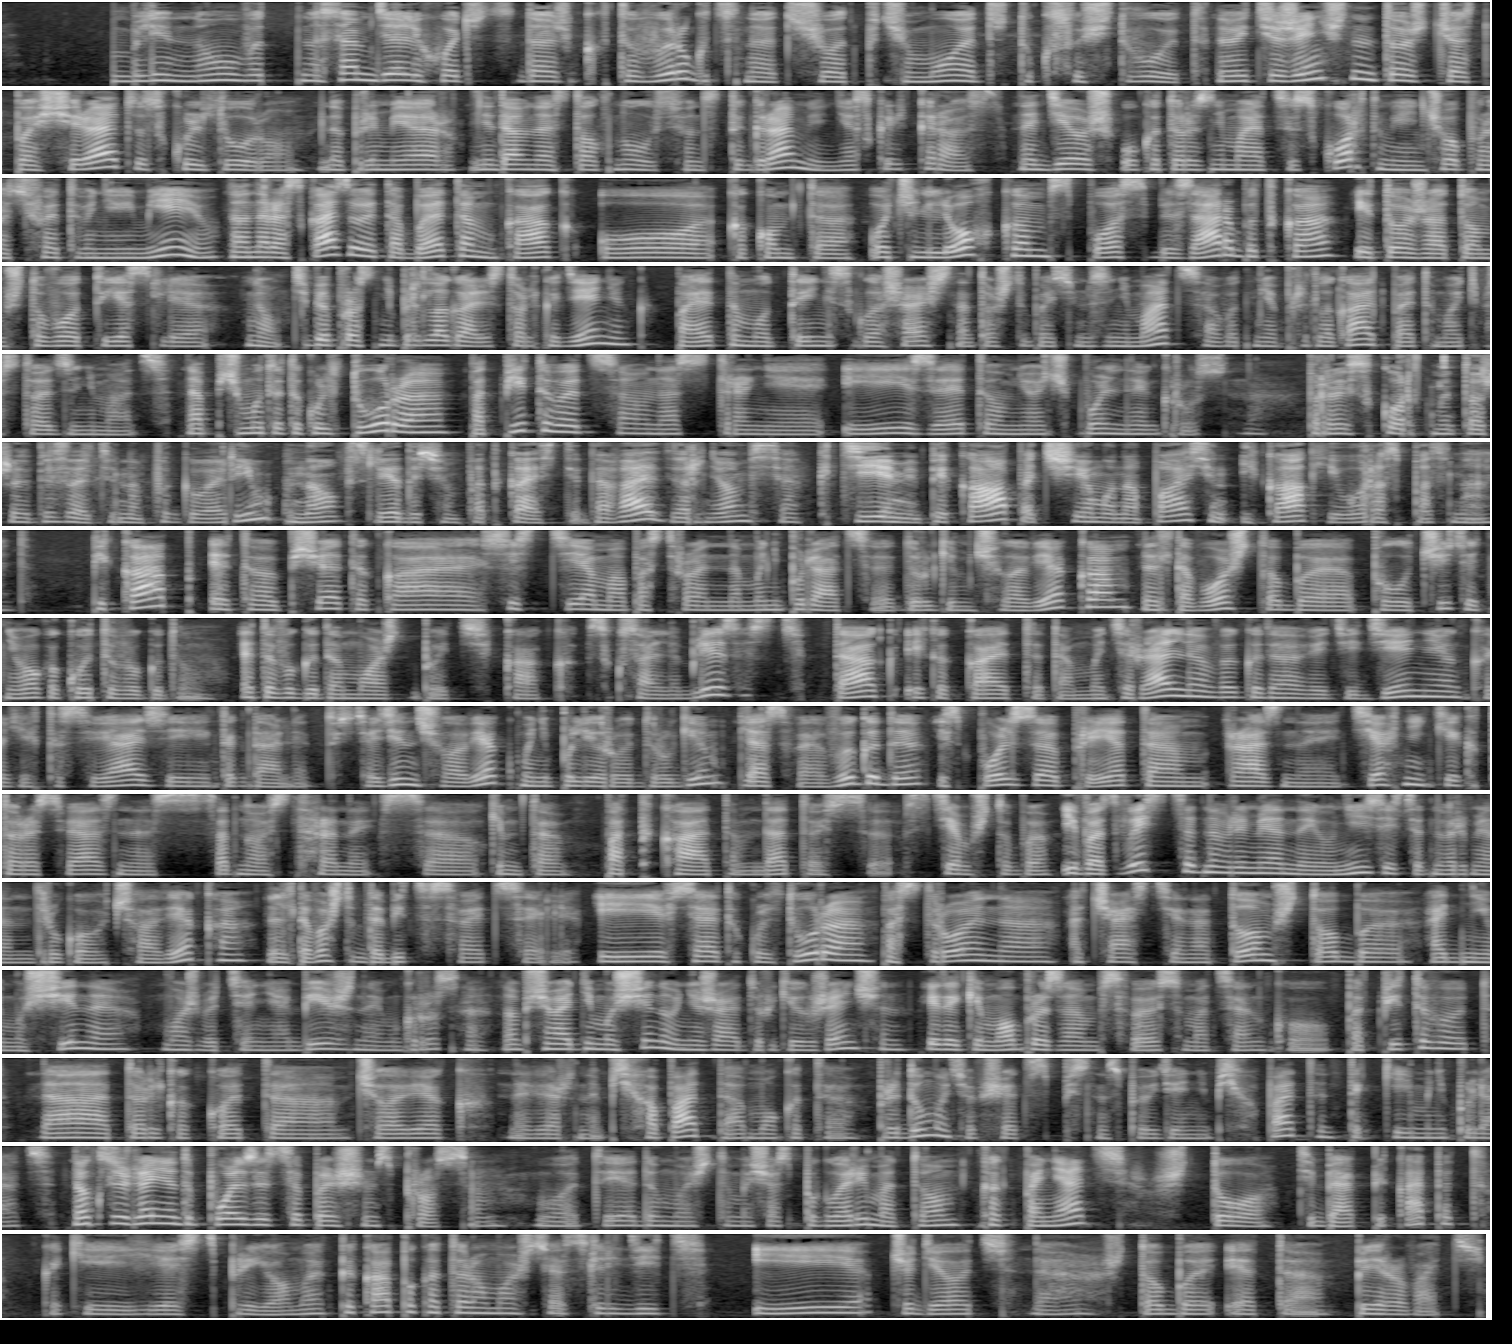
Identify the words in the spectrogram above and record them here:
Блин, ну вот на самом деле хочется даже как-то выругаться на этот счет, почему эта штука существует. Но эти женщины тоже часто поощряют эту культуру. Например, недавно я столкнулась в Инстаграме несколько раз на девушку, которая занимается эскортом, я ничего против этого не имею, но она рассказывает об этом как о каком-то очень легком способе заработка и тоже о том, что вот если ну, тебе просто не предлагали столько денег, поэтому ты не соглашаешься на то, чтобы этим заниматься, а вот мне предлагают, поэтому этим стоит заниматься. А почему-то эта культура подпитывается у нас в стране, и из-за этого мне очень больно и грустно. Про эскорт мы тоже обязательно поговорим, но в следующем подкасте. Давай вернемся к теме пикапа, чем он опасен и как его распознать. Пикап — это вообще такая система, построенная на манипуляции другим человеком для того, чтобы получить от него какую-то выгоду. Эта выгода может быть как сексуальная близость, так и какая-то там материальная выгода в виде денег, каких-то связей и так далее. То есть один человек манипулирует другим для своей выгоды, используя при этом разные техники, которые связаны с одной стороны с каким-то подкатом, да, то есть с тем, чтобы и возвысить одновременно, и унизить одновременно другого человека человека для того, чтобы добиться своей цели. И вся эта культура построена отчасти на том, чтобы одни мужчины, может быть, они обижены, им грустно, но, в общем, одни мужчины унижают других женщин и таким образом свою самооценку подпитывают, да, только какой-то человек, наверное, психопат, да, мог это придумать, вообще это списано с поведения психопата, такие манипуляции. Но, к сожалению, это пользуется большим спросом. Вот, и я думаю, что мы сейчас поговорим о том, как понять, что тебя пикапят, какие есть приемы пикапа, которые можете отследить, и что делать, да, чтобы это прервать.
